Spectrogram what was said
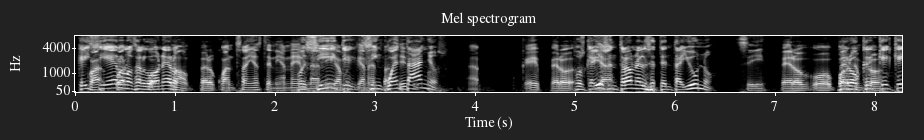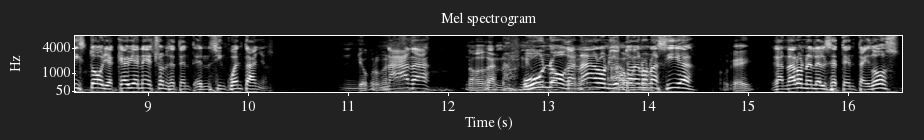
¿Qué ¿cuá- hicieron los algodoneros? No, pero ¿cuántos años tenían en Pues la sí, Liga que Mexicana del 50 Pacífico? años. Ah, ok, pero Pues que ellos entraron en el 71. Sí, pero o, por Pero ejemplo, ¿qué, qué, qué historia? ¿Qué habían hecho en, 70 en 50 años? yo creo que no. Nada. no, ganaron. Uno ganaron y yo campeonato. todavía Ah, no nacía. Ok. Ganaron en el 72.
